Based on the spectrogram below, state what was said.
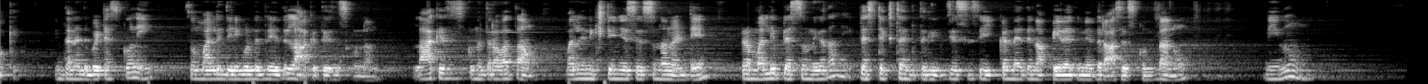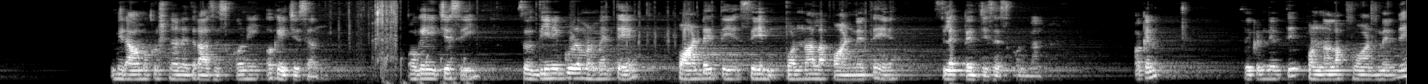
ఓకే. ఇంత అనేది పెట్టేసుకొని సో మళ్ళీ దీని గురించి అయితే లాక్ తీసేసుకున్నాను లాక్ వేసేసుకున్న తర్వాత మళ్ళీ నెక్స్ట్ ఏం చేసేస్తున్నానంటే ఇక్కడ మళ్ళీ ప్లస్ ఉంది కదా ప్లస్ టెక్స్ట్ అయితే క్లిక్ చేసేసి ఇక్కడనైతే నా పేరు అయితే నేనైతే రాసేసుకుంటున్నాను. నేను మీ రామకృష్ణ అనేది రాసేసుకొని ఓకే ఇచ్చేసాను. ఓకే ఇచ్చేసి సో దీనికి కూడా మనమైతే ఫాంట్ అయితే సేమ్ పొన్నాల ఫాంట్ అయితే సెలెక్ట్ అయితే చేసేసుకుంటాను ఓకేనా? సో ఇక్కడ నేనైతే పొన్నాల ఫాంట్ అయితే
